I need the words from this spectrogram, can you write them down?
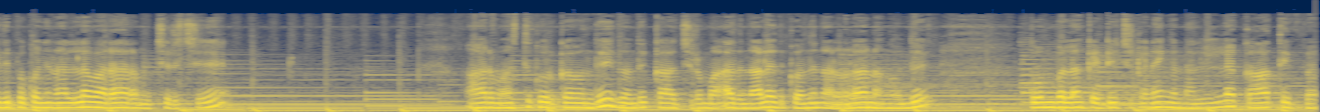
இது இப்போ கொஞ்சம் நல்லா வர ஆரம்பிச்சிருச்சு. ஆறு மாதத்துக்கு ஒருக்கா வந்து இது வந்து காய்ச்சிருமா? அதனால இதுக்கு வந்து நல்லா நாங்கள் வந்து கொம்பெல்லாம் கட்டி வச்சுருக்கோம் இங்கே நல்லா காற்று இப்போ.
